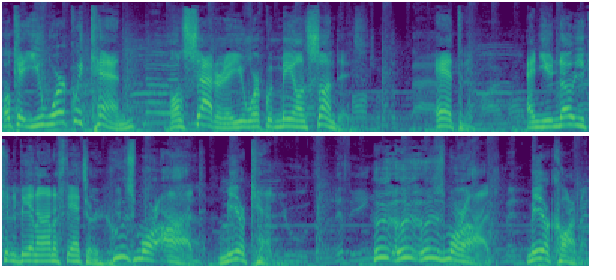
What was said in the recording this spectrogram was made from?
Okay, you work with Ken on Saturday, you work with me on Sundays. Anthony. And you know you can be an honest answer. Who's more odd, me or Ken? Who, who, who's more odd, me or Carman?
